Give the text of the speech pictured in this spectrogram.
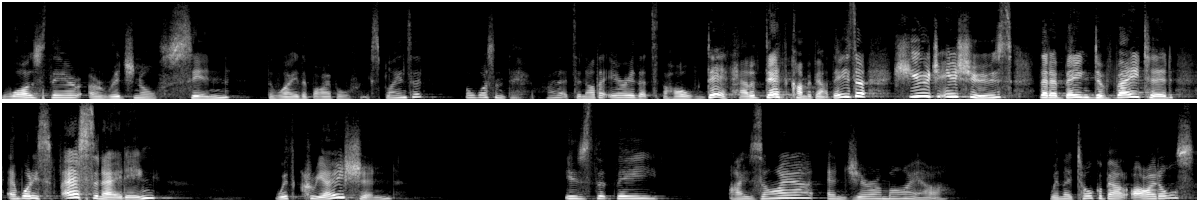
was there original sin the way the Bible explains it? Or wasn't there? Right? That's another area that's the whole death. How did death come about? These are huge issues that are being debated, and what is fascinating with creation is that the Isaiah and Jeremiah, when they talk about idols,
